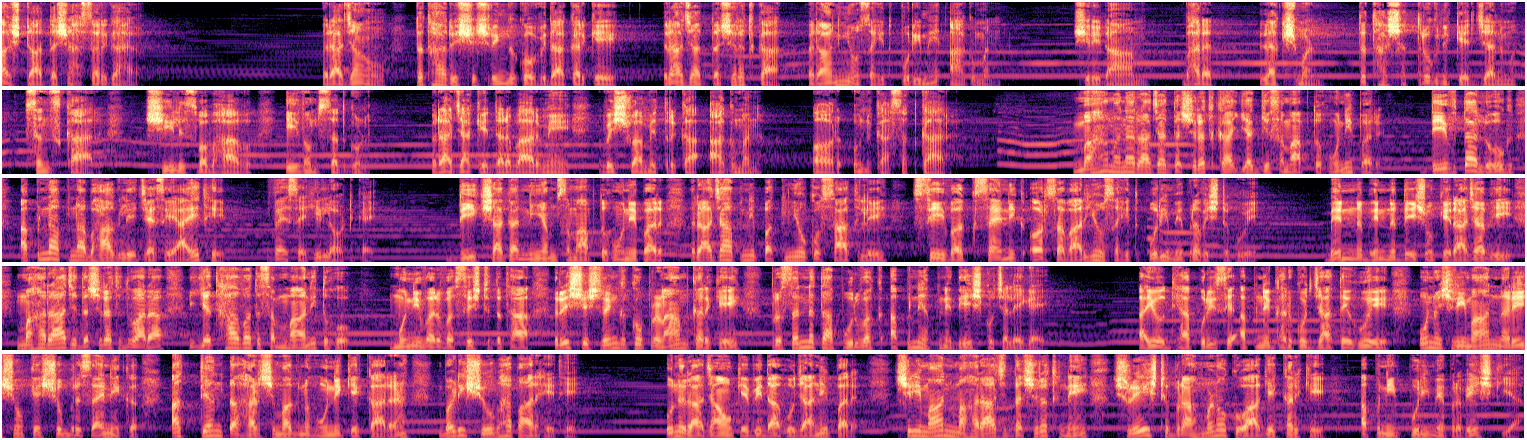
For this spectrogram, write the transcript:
अष्टादश सर्ग राजाओं तथा ऋष्य श्रृंग को विदा करके राजा दशरथ का रानियों सहित पुरी में आगमन। श्री राम भरत, लक्ष्मण तथा शत्रुघ्न के जन्म, संस्कार, शील स्वभाव एवं सद्गुण, राजा के दरबार में विश्वामित्र का आगमन और उनका सत्कार। महामना राजा दशरथ का यज्ञ समाप्त होने पर देवता लोग अपना अपना भाग ले जैसे आए थे, वैसे ही लौट गए। दीक्षा का नियम समाप्त होने पर राजा अपनी पत्नियों को साथ ले सेवक, सैनिक और सवारियों सहित पुरी में प्रविष्ट हुए। भिन्न भिन्न देशों के राजा भी महाराज दशरथ द्वारा यथावत सम्मानित हो, मुनिवर वशिष्ठ तथा ऋष्य श्रृंग को प्रणाम करके प्रसन्नता पूर्वक अपने अपने देश को चले गए। अयोध्यापुरी से अपने घर को जाते हुए उन श्रीमान नरेशों के शुभ्र सैनिक अत्यंत हर्षमग्न होने के कारण बड़ी शोभा पा रहे थे। उन राजाओं के विदा हो जाने पर श्रीमान महाराज दशरथ ने श्रेष्ठ ब्राह्मणों को आगे करके अपनी पुरी में प्रवेश किया।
